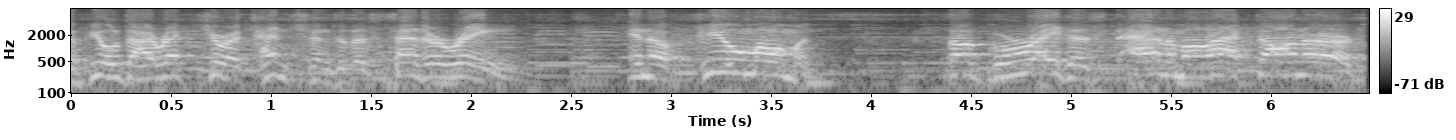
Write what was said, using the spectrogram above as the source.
if you'll direct your attention to the center ring, in a few moments, the greatest animal act on earth.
